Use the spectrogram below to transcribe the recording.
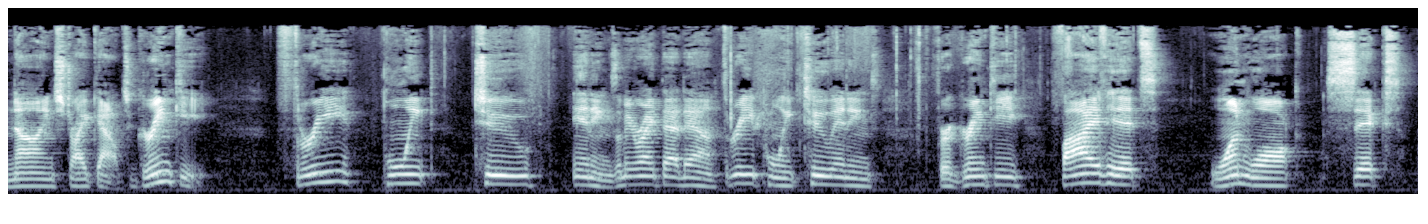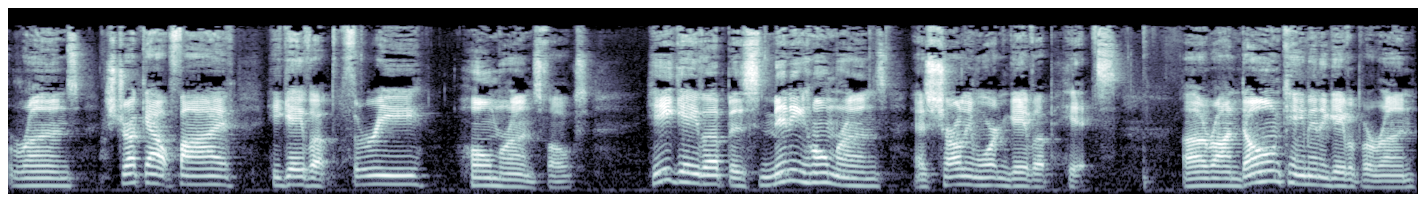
nine strikeouts. Greinke, 3.2 innings. Let me write that down. 3.2 innings for Greinke. Five hits, one walk, six runs. Struck out five. He gave up three home runs, folks. He gave up as many home runs as Charlie Morton gave up hits. Uh, Rondon came in and gave up a run.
